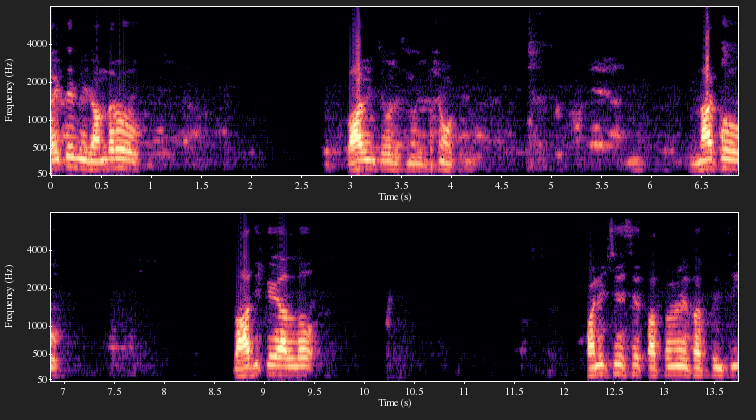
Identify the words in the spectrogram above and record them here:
అయితే మీరు అందరూ భావించవలసిన విషయం అవుతుంది నాకు రాజకీయాల్లో పనిచేసే తత్వమే తప్పించి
